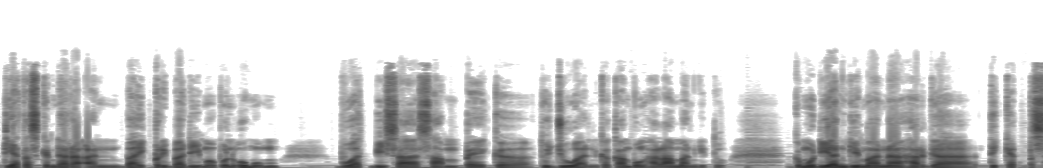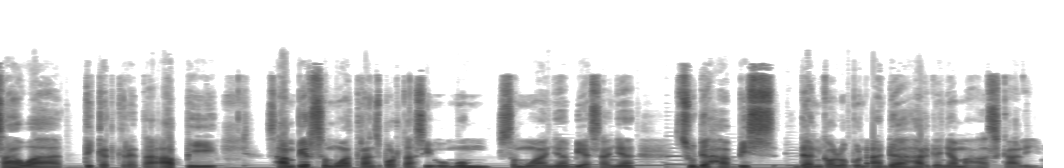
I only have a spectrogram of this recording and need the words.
di atas kendaraan baik pribadi maupun umum buat bisa sampai ke tujuan ke kampung halaman gitu. Kemudian gimana harga tiket pesawat, tiket kereta api, hampir semua transportasi umum semuanya biasanya sudah habis dan kalaupun ada harganya mahal sekali.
